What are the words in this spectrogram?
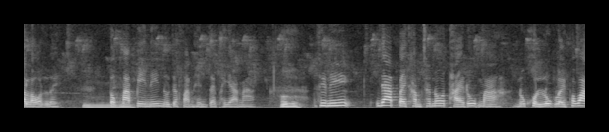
ตลอดเลยอืมตกมาปีนี้หนูจะฝันเห็นแต่พญานาคโอ้ทีนี้ญาติไปคำชะโนดถ่ายรูปมาหนูขนลุกเลยเพราะว่า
